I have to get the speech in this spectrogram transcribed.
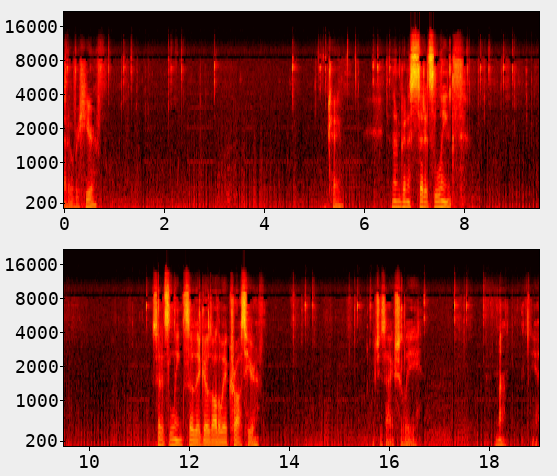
that over here. Okay. And then I'm going to set its length. Set its length so that it goes all the way across here. Which is actually not, yeah,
